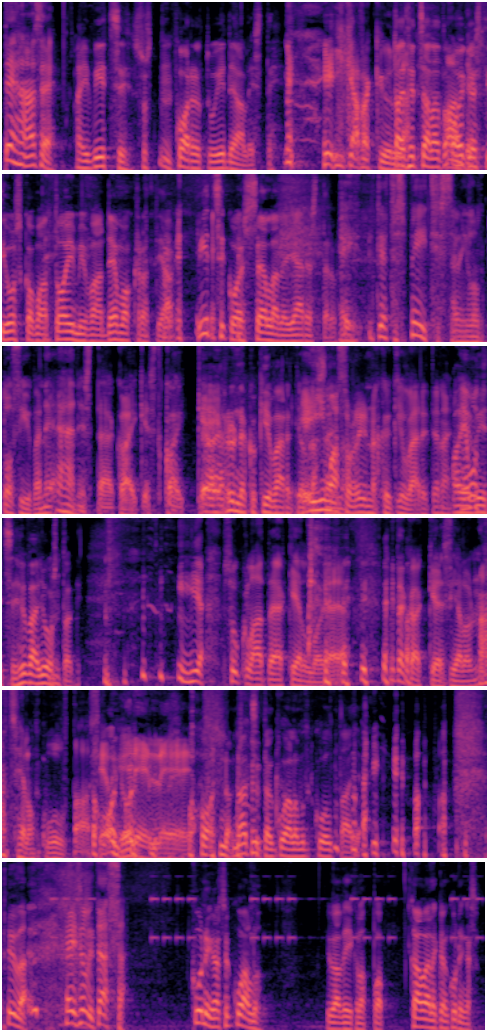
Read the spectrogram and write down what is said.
Tehdään se. Ai vitsi, susta mm. kuoriutuu idealisti. Ikävä kyllä. Tai sitten sä alat oikeasti uskomaan toimivaan demokratiaan. Vitsi, kun olisi sellainen järjestely. Hei, tiedätkö, Sveitsissä niillä on tosi hyvä, ne äänestää kaikesta kaikkea. Ja rynnäkkökiväärit. Ei imas on rynnäkkökiväärit ja näin. Ai ja vitsi, mut... hyvä juustokin. ja suklaata ja kelloja ja mitä kaikkea siellä on. Natseilla on kultaa siellä on, edelleen. On, no, natsit on kuollut, mutta kultaa jää. hyvä. Hei, se oli tässä. Kuningas on kuollut. Hyvää viikonloppua. Kauan kuningas.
